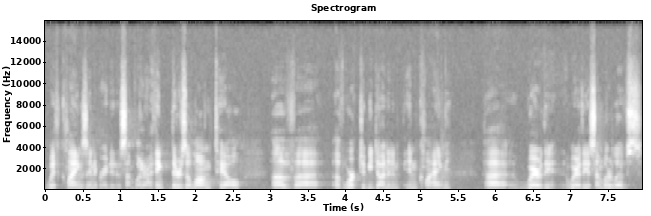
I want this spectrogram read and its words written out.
with Clang's integrated assembler. I think there's a long tail of, uh, of work to be done in, in Clang uh, where, the, where the assembler lives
